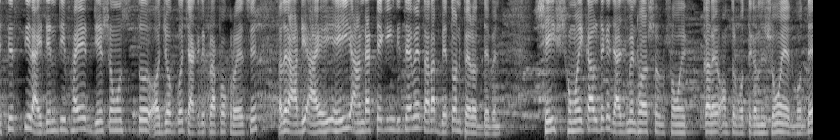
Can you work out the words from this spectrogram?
এসএসসির আইডেন্টিফাইড যে সমস্ত অযোগ্য চাকরি প্রাপক রয়েছে, তাদের এই আন্ডারটেকিং দিতে হবে, তারা বেতন ফেরত দেবেন। সেই সময়কাল থেকে জাজমেন্ট হওয়ার সময়কালের অন্তর্বর্তীকালীন সময়ের মধ্যে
